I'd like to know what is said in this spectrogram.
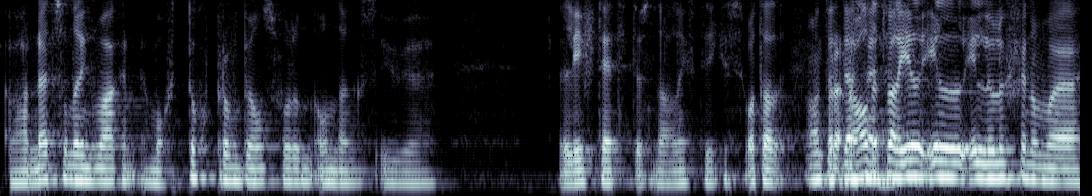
We gaan een uitzondering maken. Je mocht toch prof bij ons worden, ondanks uw eh, leeftijd, tussen aanhalingstekens. Wat dat, Want ik dat is- altijd wel heel, heel, heel lullig vind om... eh,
